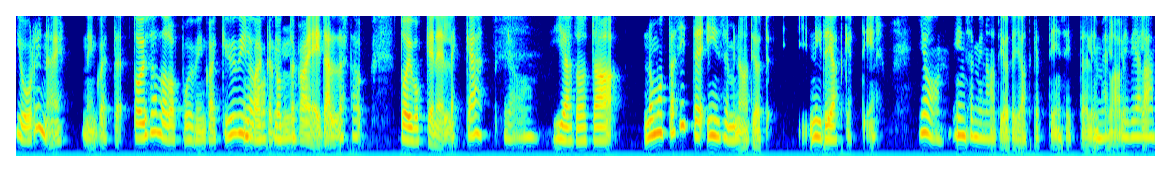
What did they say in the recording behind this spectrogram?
juuri näin. Niin kuin, että toisaalta loppui hyvin kaikki hyvin, Joo, vaikka kyllä. totta kai ei tällaista toivo kenellekään. Joo. Ja tota, no mutta sitten inseminaatiot, niitä jatkettiin. Joo, inseminaatioita jatkettiin sitten. Eli meillä oli vielä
